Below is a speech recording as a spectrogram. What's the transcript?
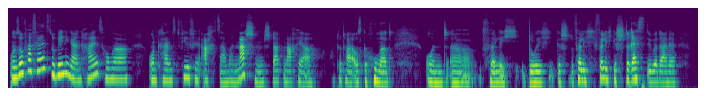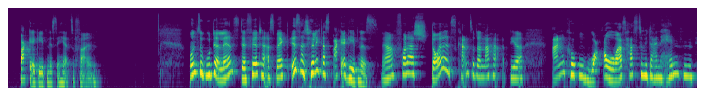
Und so verfällst du weniger in Heißhunger und kannst viel, viel achtsamer naschen, statt nachher total ausgehungert und äh, völlig durch, völlig, völlig gestresst über deine Backergebnisse herzufallen. Und zu guter Letzt, der vierte Aspekt ist natürlich das Backergebnis. Ja, voller Stolz kannst du dann nachher dir angucken, wow, was hast du mit deinen Händen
